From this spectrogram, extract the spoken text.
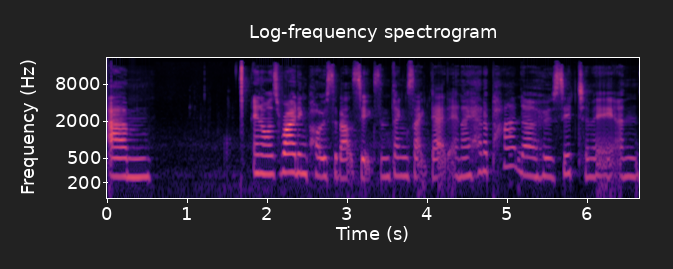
Um, and I was writing posts about sex and things like that. And I had a partner who said to me, and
